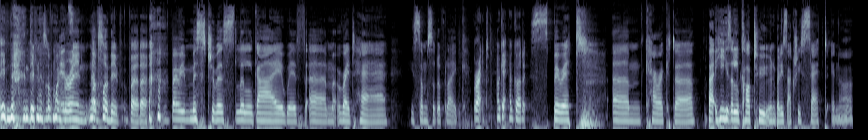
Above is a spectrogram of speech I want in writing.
in the deepness of my brain. Not so deep, but uh, Very mischievous little guy with um, red hair. He's some sort of like right. Okay, I got it. spirit um, character, but he's a little cartoon, but he's actually set in a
